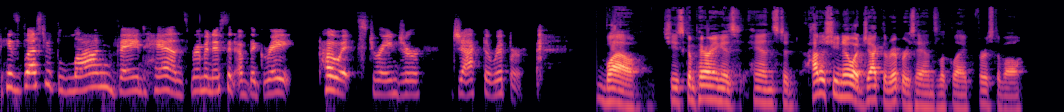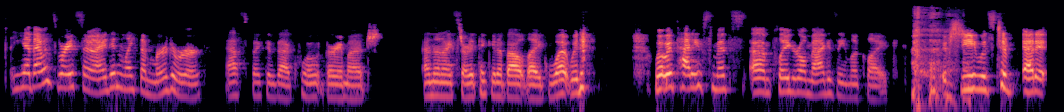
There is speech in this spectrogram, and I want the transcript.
he's blessed with long veined hands reminiscent of the great poet stranger Jack the Ripper. Wow, she's comparing his hands to. How does she know what Jack the Ripper's hands look like? First of all, Yeah, that was worrisome. I didn't like the murderer aspect of that quote very much. And then I started thinking about like what would what would Patti Smith's um, Playgirl magazine look like if she was to edit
